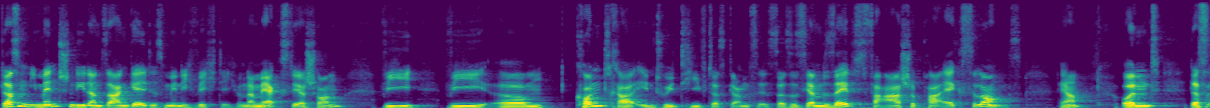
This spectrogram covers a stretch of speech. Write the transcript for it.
Das sind die Menschen, die dann sagen, Geld ist mir nicht wichtig. Und da merkst du ja schon, wie, wie ähm, kontraintuitiv das Ganze ist. Das ist ja eine Selbstverarsche par excellence. Ja? Und das,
